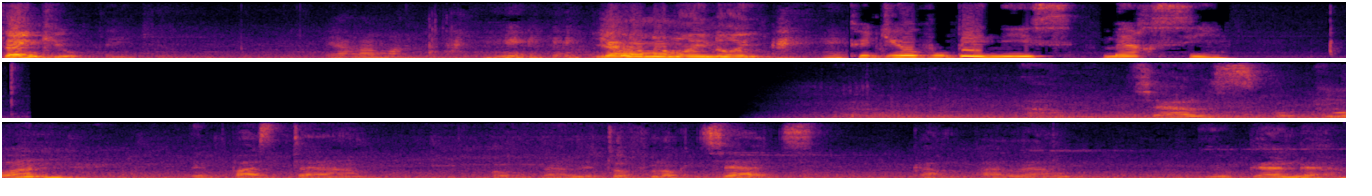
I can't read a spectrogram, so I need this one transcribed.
Thank you. thank you yalama Yalama. Que Dieu vous bénisse. Merci. Charles Obon, the pastor of the Little Flock Church, Kampala, Uganda.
